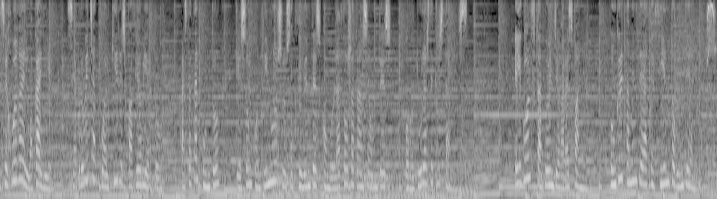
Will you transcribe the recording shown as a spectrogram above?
Se juega en la calle, se aprovecha cualquier espacio abierto, hasta tal punto que son continuos los accidentes con bolazos a transeúntes o roturas de cristales. El golf tardó en llegar a España, concretamente hace 120 años.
